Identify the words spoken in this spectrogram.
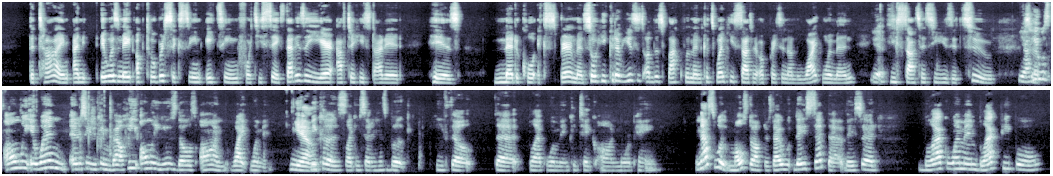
the time and it was made october 16 1846 that is a year after he started his medical experiment. So he could have used it on this black woman because when he started operating on white women, yes. he started to use it too. Yeah, so, he was only and when anesthesia came about, he only used those on white women. Yeah, because like you said in his book, he felt that black women could take on more pain, and that's what most doctors that they said that they said black women, black people,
